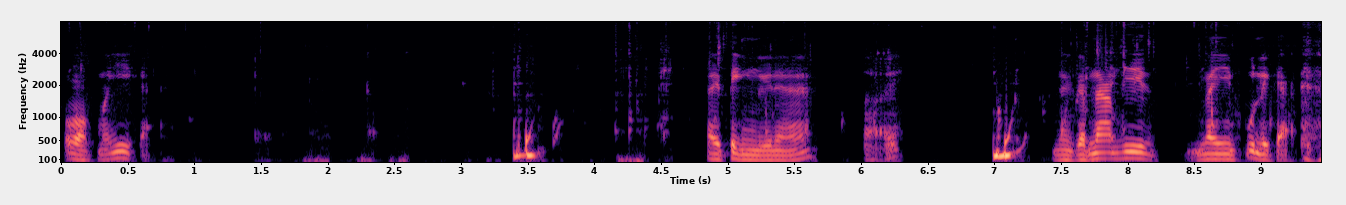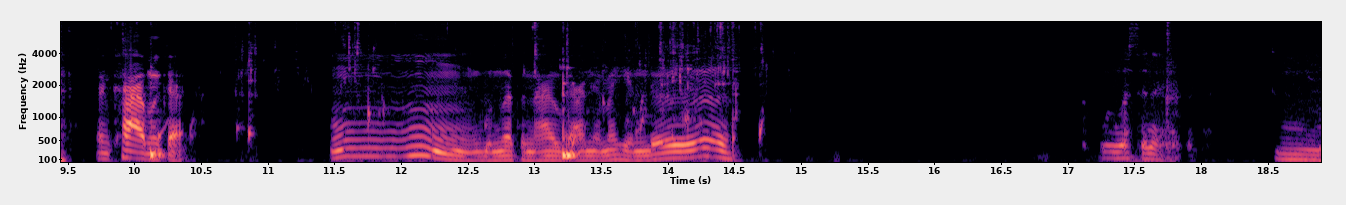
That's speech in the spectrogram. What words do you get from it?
ก็ออกมาอีกอะใส่ติ่งเลยนะสายอย่างกับน้ำที่ในพูดเลยกะด้านข้างมันกะอืมบุญวัฒนาอุการเนี่ยมาเห็นเด้อมึงมาเสนออืม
